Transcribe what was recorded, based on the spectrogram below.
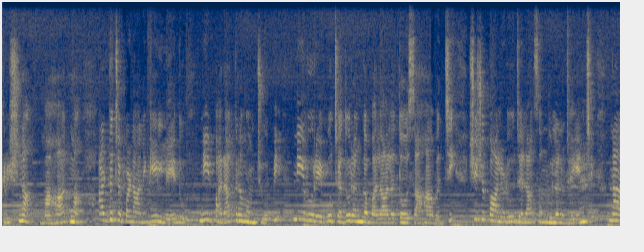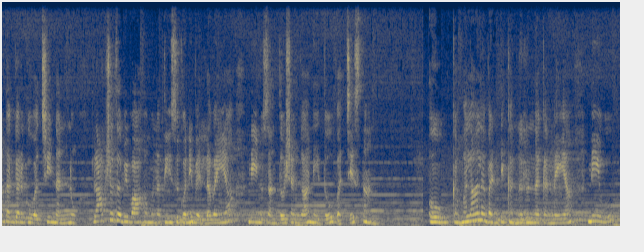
కృష్ణ మహాత్మ అడ్డు చెప్పడానికి లేదు. నీ పరాక్రమం చూపి నీవు రేపు చతురంగ బలాలతో సహా వచ్చి శిశుపాలుడు జలాసంధులను జయించి నా దగ్గరకు వచ్చి నన్ను రాక్షస వివాహమున తీసుకొని వెళ్ళవయ్యా. నేను సంతోషంగా నీతో వచ్చేస్తాను. ఓ కమలాల వంటి కన్నులున్న కన్నయ్య నీవు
